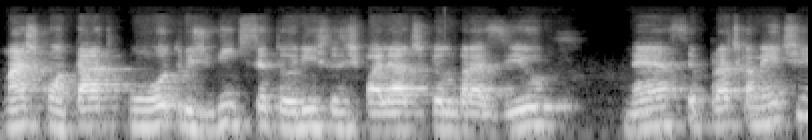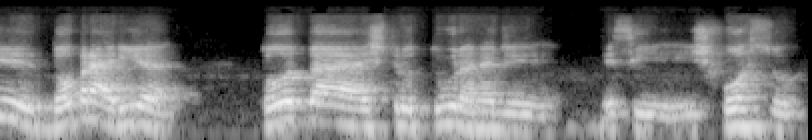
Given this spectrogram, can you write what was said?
mais contato com outros 20 setoristas espalhados pelo Brasil, né? Você praticamente dobraria toda a estrutura, né, de desse esforço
